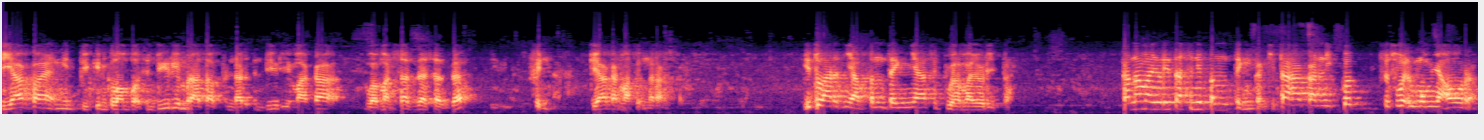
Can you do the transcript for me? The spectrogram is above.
Siapa yang ingin bikin kelompok sendiri merasa benar sendiri maka waman sadda sadda finnar. Dia akan masuk neraka. Itu artinya pentingnya sebuah mayoritas. Karena mayoritas ini penting, kan kita akan ikut sesuai umumnya orang.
